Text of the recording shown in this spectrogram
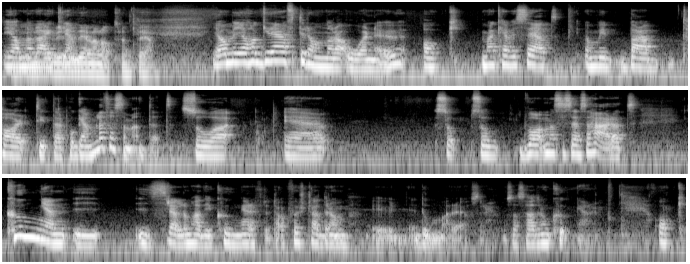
Ja, men verkligen. Vill du dela något runt det? Ja, men jag har grävt i dem några år nu och man kan väl säga att om vi bara tar, tittar på Gamla Testamentet så, eh, så, så var, man ska säga så här att kungen i Israel, de hade ju kungar efter ett tag. Först hade de eh, domare och, så och så hade de kungar. Och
